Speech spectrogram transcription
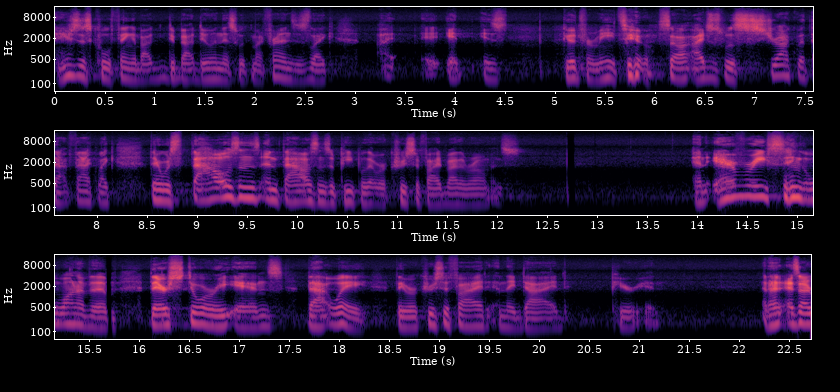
here's this cool thing about, about doing this with my friends is like, I, it, is good for me too. So I just was struck with that fact. Like there was thousands and thousands of people that were crucified by the Romans. And every single one of them, their story ends that way. They were crucified and they died, period. And as, I,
